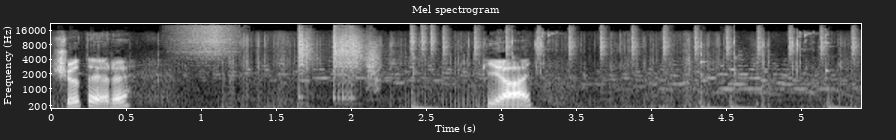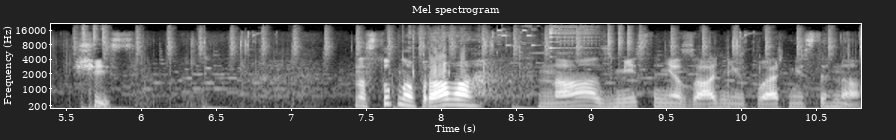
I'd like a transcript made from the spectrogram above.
Чотири. П'ять. Шість. Наступна вправа на зміцнення задньої поверхні стегна.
